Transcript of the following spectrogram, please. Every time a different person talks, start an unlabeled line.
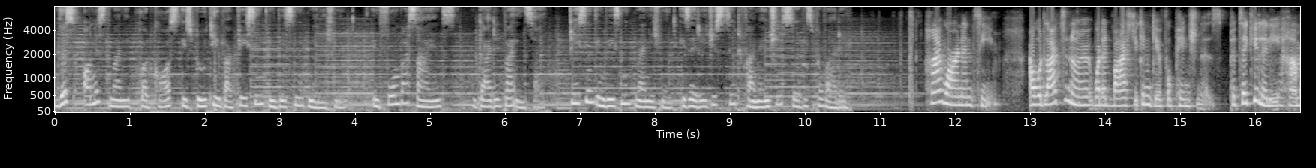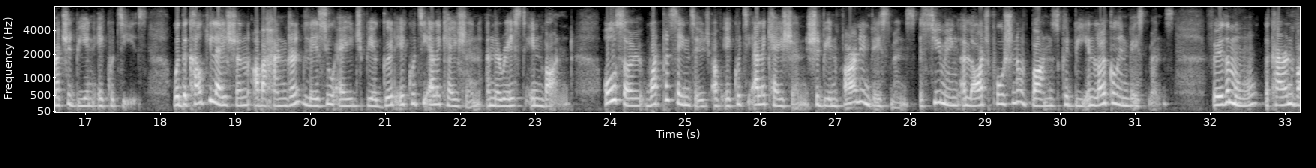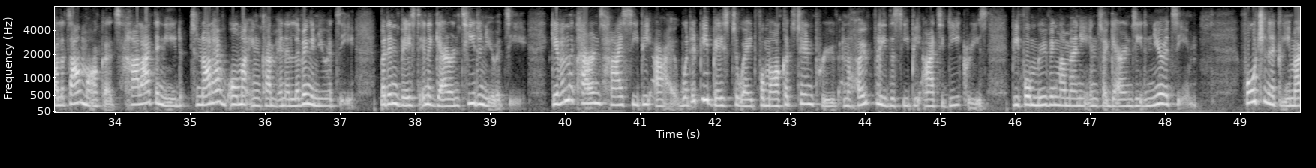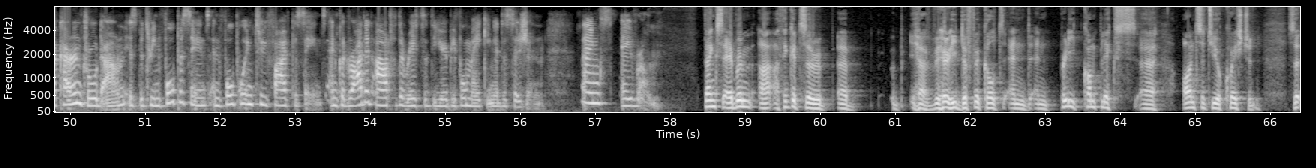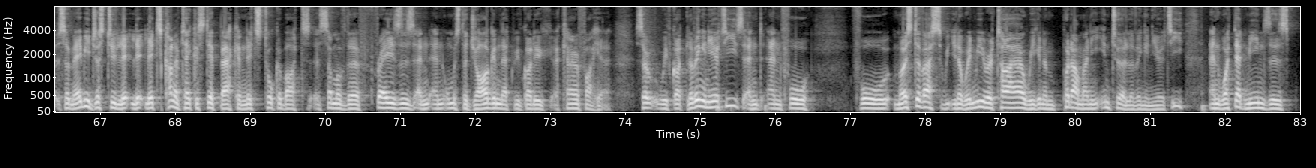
This Honest Money podcast is brought to you by Prescient Investment Management, informed by science, guided by insight. Prescient Investment Management is a registered financial service provider.
Hi, Warren and team. I would like to know what advice you can give for pensioners, particularly how much should be in equities. Would the calculation of 100 less your age be a good equity allocation and the rest in bond? Also, what percentage of equity allocation should be in foreign investments, assuming a large portion of bonds could be in local investments? Furthermore, the current volatile markets highlight the need to not have all my income in a living annuity, but invest in a guaranteed annuity. Given the current high CPI, would it be best to wait for markets to improve and hopefully the CPI to decrease before moving my money into a guaranteed annuity? Fortunately, my current drawdown is between 4% and 4.25% and could ride it out for the rest of the year before making a decision. Thanks, Avram.
Thanks, Abram. Uh, I think it's a, a, very difficult and, and pretty complex uh, answer to your question. So, so maybe just to let, let, us kind of take a step back and let's talk about uh, some of the phrases and, and almost the jargon that we've got to uh, clarify here. So we've got living annuities, and, and for for most of us, you know, when we retire, we're going to put our money into a living annuity. And what that means is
